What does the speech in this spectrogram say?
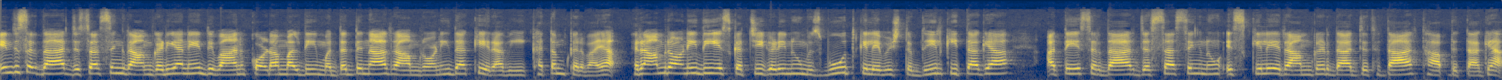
ਇੰਜ ਸਰਦਾਰ ਜੱਸਾ ਸਿੰਘ ਰਾਮਗੜੀਆ ਨੇ ਦੀਵਾਨ ਕੌੜਾ ਮਲ ਦੀ ਮਦਦ ਦੇ ਨਾਲ ਰਾਮ ਰੌਣੀ ਦਾ ਘੇਰਾ ਵੀ ਖਤਮ ਕਰਵਾਇਆ। ਰਾਮ ਰੌਣੀ ਦੀ ਇਸ ਕੱਚੀ ਗੜੀ ਨੂੰ ਮਜ਼ਬੂਤ ਕਿਲੇ ਵਿੱਚ ਤਬਦੀਲ ਕੀਤਾ ਗਿਆ ਅਤੇ ਸਰਦਾਰ ਜੱਸਾ ਸਿੰਘ ਨੂੰ ਇਸ ਕਿਲੇ ਰਾਮਗੜ੍ਹ ਦਾ ਜਥੇਦਾਰ ਥਾਪ ਦਿੱਤਾ ਗਿਆ।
